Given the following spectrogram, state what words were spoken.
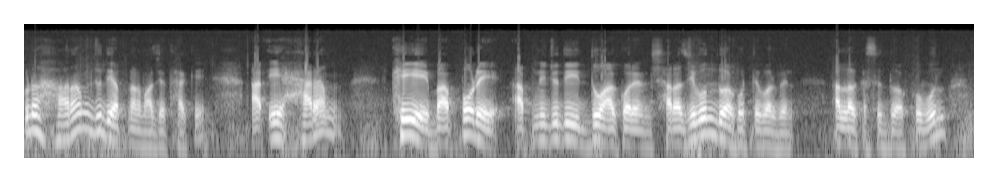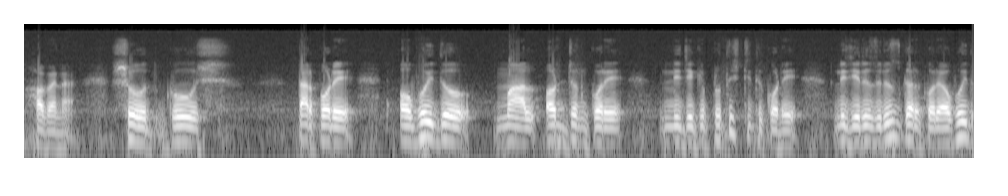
কোনো হারাম যদি আপনার মাঝে থাকে, আর এই হারাম খেয়ে বা পরে আপনি যদি দোয়া করেন, সারা জীবন দোয়া করতে পারবেন, আল্লাহর কাছে দোয়া কবুল হবে না। সুদ, ঘুষ, তারপরে অবৈধ মাল অর্জন করে, নিজেকে প্রতিষ্ঠিত করে, নিজে রোজ রোজগার করে, অবৈধ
